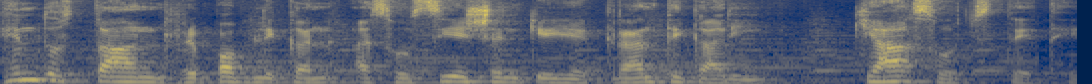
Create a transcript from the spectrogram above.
हिंदुस्तान रिपब्लिकन एसोसिएशन के ये क्रांतिकारी क्या सोचते थे।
